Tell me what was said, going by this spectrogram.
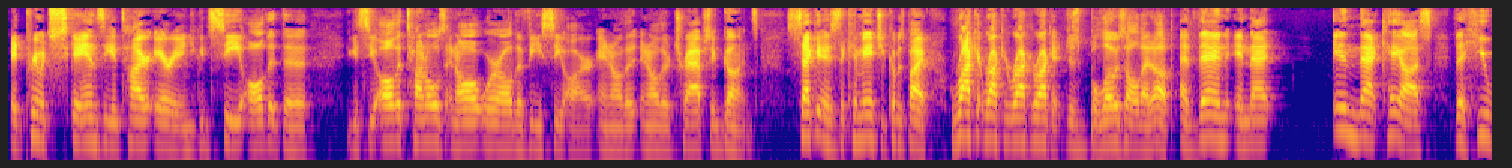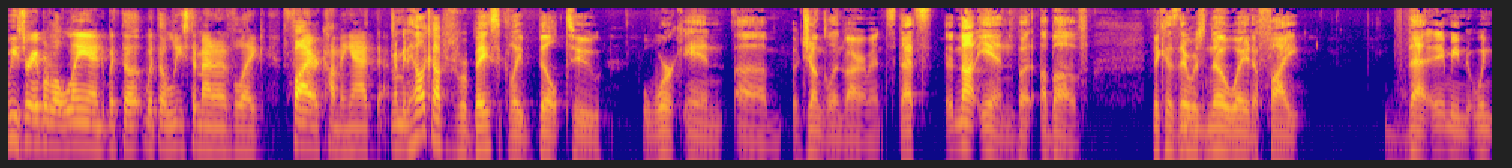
it pretty much scans the entire area, and you can see all that the you can see all the tunnels and all where all the VC are and all the and all their traps and guns. Second is the Comanche comes by, rocket, rocket, rocket, rocket, just blows all that up, and then in that in that chaos, the Hueys are able to land with the with the least amount of like fire coming at them. I mean, helicopters were basically built to work in um, jungle environments. That's not in, but above, because there was no way to fight that. I mean, when,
